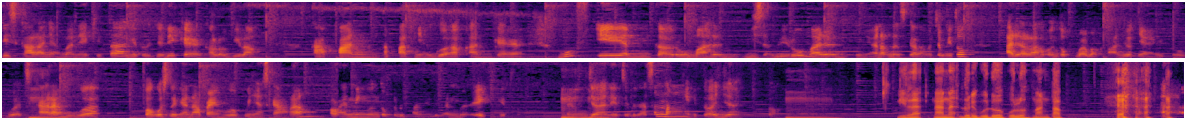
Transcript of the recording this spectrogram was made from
di skala nyamannya kita gitu jadi kayak kalau bilang kapan tepatnya gue akan kayak move in ke rumah dan bisa beli rumah dan punya anak dan segala macam itu adalah untuk babak selanjutnya gitu buat hmm. sekarang gue fokus dengan apa yang gue punya sekarang planning untuk ke depannya dengan baik gitu dan hmm. jalan itu dengan senang itu aja gitu. hmm. gila Nana 2020 mantap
